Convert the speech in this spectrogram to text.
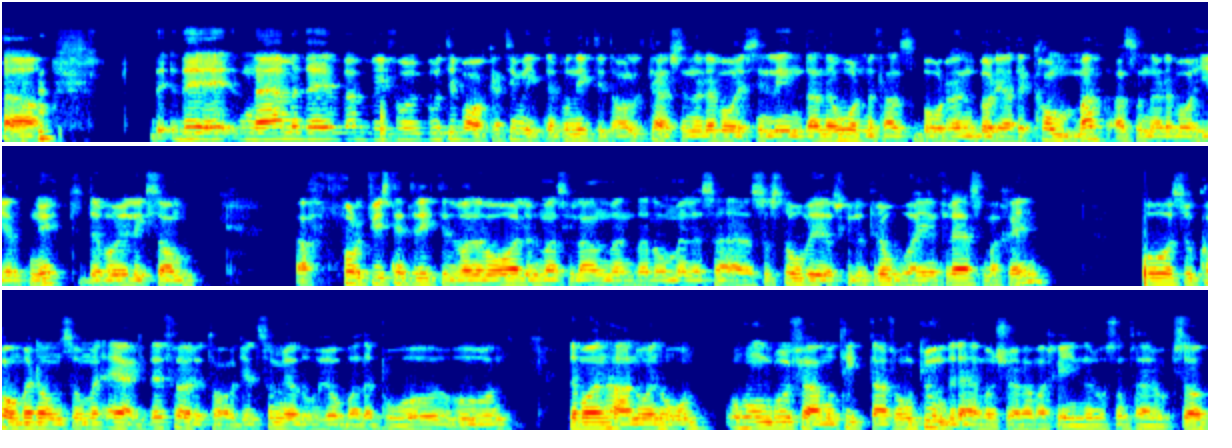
Ja. Det, det, nej, men det, vi får gå tillbaka till mitten på 90-talet kanske, när det var i sin linda, när hårdmetallsborren började komma, alltså när det var helt nytt. Det var ju liksom, ja, folk visste inte riktigt vad det var eller hur man skulle använda dem eller så här. Så stod vi och skulle prova i en fräsmaskin. Och så kommer de som ägde företaget som jag då jobbade på och, och det var en han och en hon. Och hon går fram och tittar, för hon kunde det här med att köra maskiner och sånt här också.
